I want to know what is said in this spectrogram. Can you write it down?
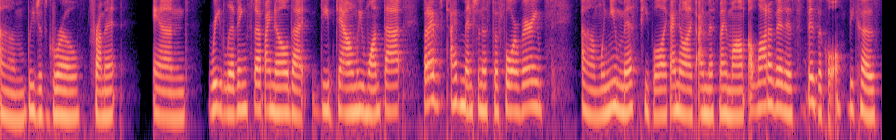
Um, we just grow from it and reliving stuff. I know that deep down we want that, but I've I've mentioned this before. Very um, when you miss people, like I know, like I miss my mom, a lot of it is physical because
